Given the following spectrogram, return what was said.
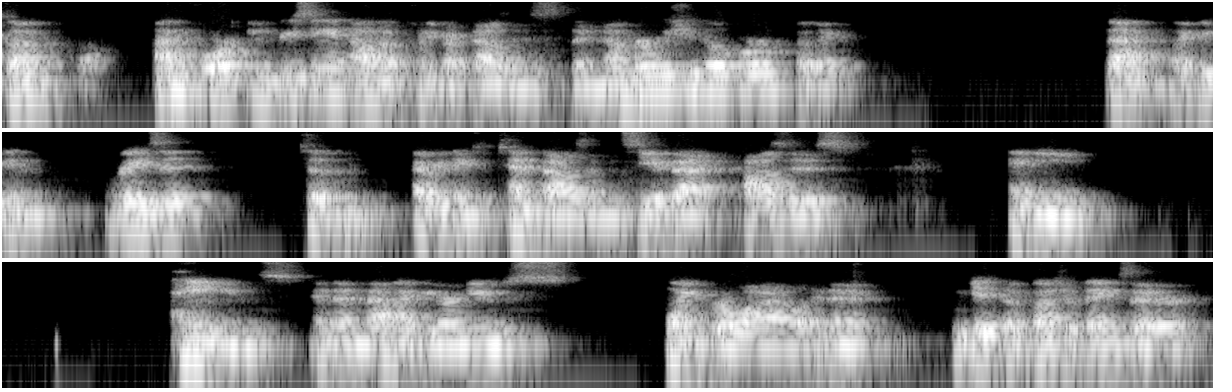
So I'm, I'm for increasing it, I don't know if twenty-five thousand is the number we should go for, but like. That, like, we can raise it to everything to ten thousand and see if that causes any pains, and then that might be our news point for a while, and then if we get a bunch of things that are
